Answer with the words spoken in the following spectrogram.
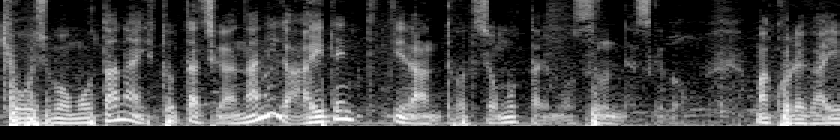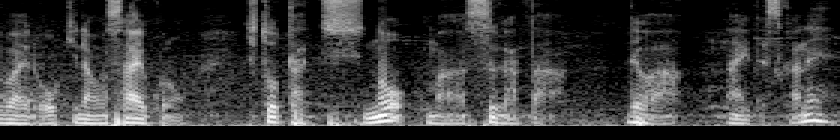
教授も持たない人たちが何がアイデンティティなんて私は思ったりもするんですけど、まあ、これがいわゆる沖縄最古の人たちの、ま、姿ではないですかね。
